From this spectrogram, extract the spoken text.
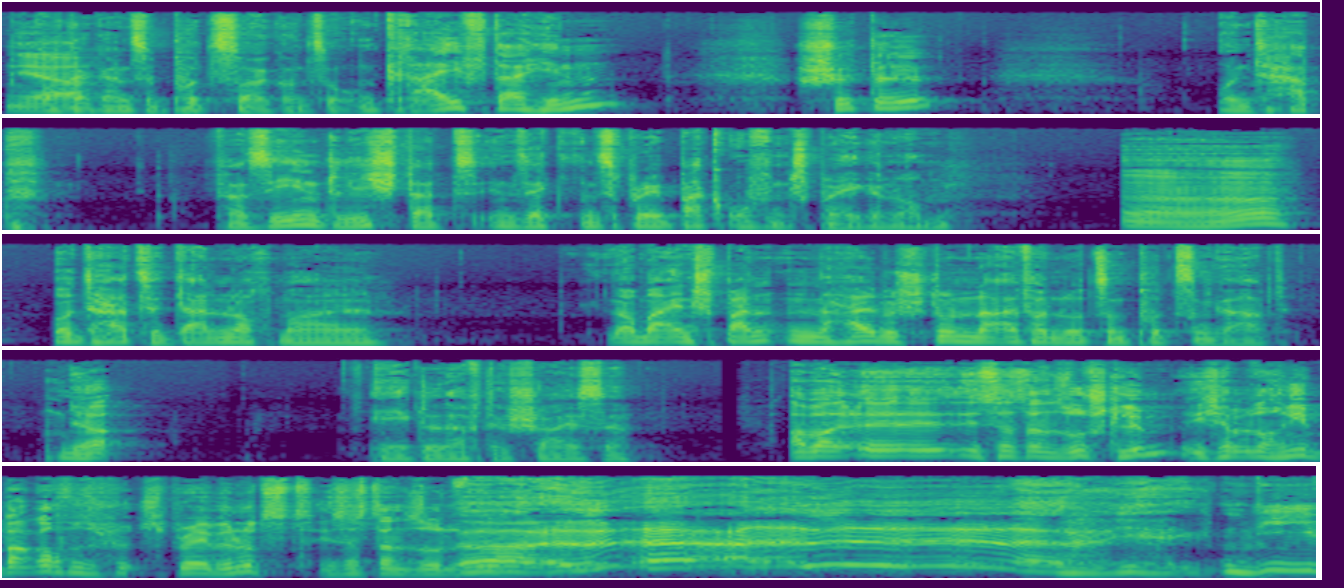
Ja. Auch der ganze Putzzeug und so. Und greif dahin, schüttel und hab versehentlich statt Insektenspray Backofenspray genommen. Und hatte dann noch mal, noch mal entspannten eine halbe Stunde einfach nur zum Putzen gehabt. Ja. Ekelhafte Scheiße. Aber äh, ist das dann so schlimm? Ich habe noch nie Backofen-Spray benutzt. Ist das dann so? Äh, Nie,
